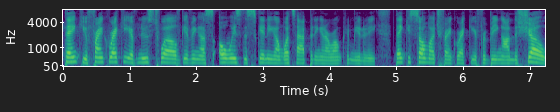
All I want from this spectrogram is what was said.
Thank you. Frank Recchia of News 12 giving us always the skinny on what's happening in our own community. Thank you so much, Frank Recchia, for being on the show.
